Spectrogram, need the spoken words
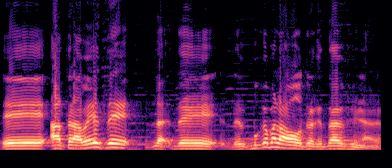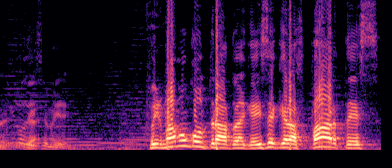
eh, a través de, de, de, búsqueme la otra que está al final. Dice, miren. Firmamos un contrato en el que dice que las partes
